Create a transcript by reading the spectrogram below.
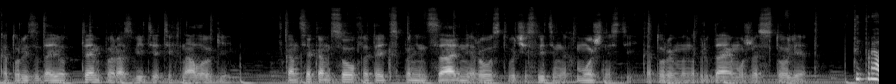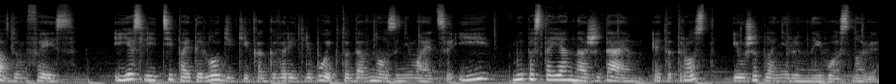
который задает темпы развития технологий. В конце концов, это экспоненциальный рост вычислительных мощностей, который мы наблюдаем уже сто лет. Ты прав, Думфейс. И если идти по этой логике, как говорит любой, кто давно занимается ИИ, мы постоянно ожидаем этот рост и уже планируем на его основе.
